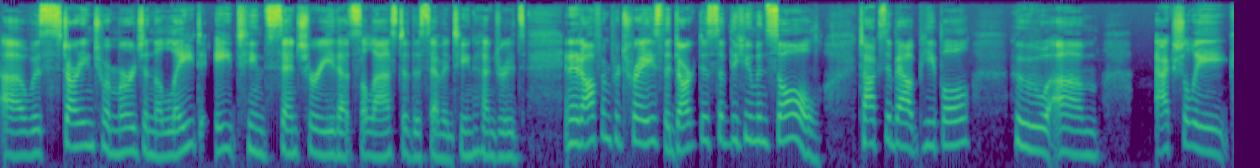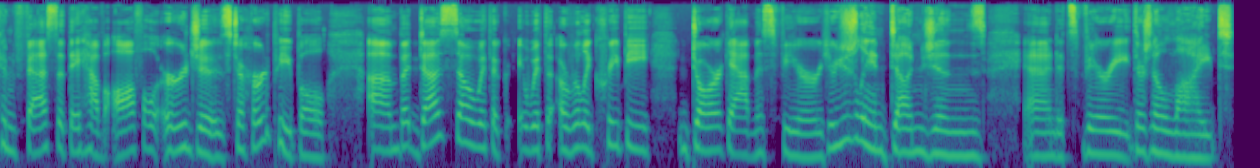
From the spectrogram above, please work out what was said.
uh, was starting to emerge in the late 18th century. That's the last of the 1700s. And it often portrays the darkness of the human soul, talks about people who. Um, actually confess that they have awful urges to hurt people, um, but does so with a with a really creepy, dark atmosphere. You're usually in dungeons, and it's very there's no light,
